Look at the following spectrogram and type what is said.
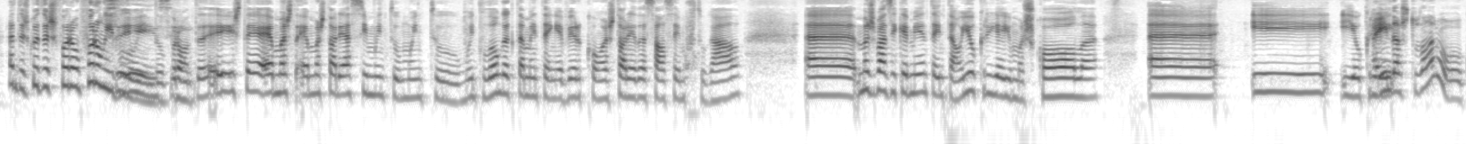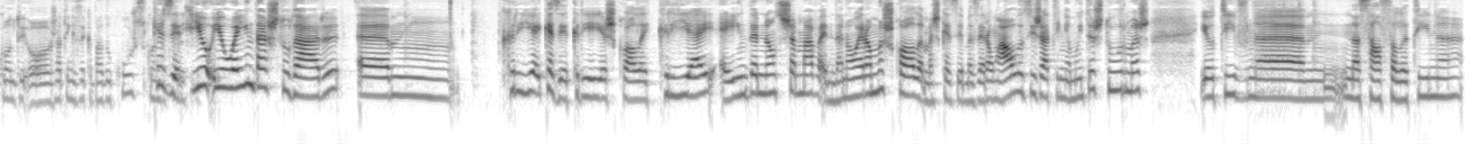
As coisas foram, foram evoluindo. Sim, sim. Pronto, isto é, é uma, é uma história assim muito, muito, muito longa que também tem a ver com a história da salsa em Portugal. Uh, mas basicamente, então, eu criei uma escola. Uh, e, e, eu criei... Ainda a estudar ou, ou já tinhas acabado o curso? Quer dizer, eu, eu ainda a estudar, um, criei, quer dizer, criei a escola, criei, ainda não se chamava, ainda não era uma escola, mas quer dizer, mas eram aulas e já tinha muitas turmas. Eu tive na, na salsa latina,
